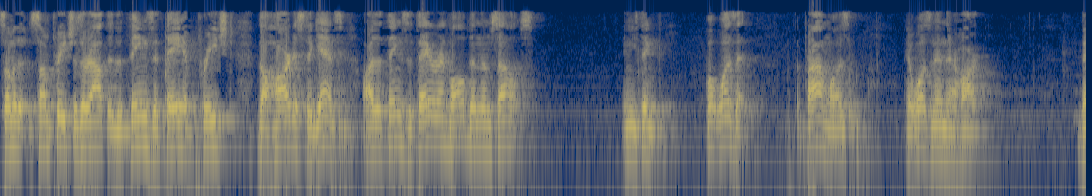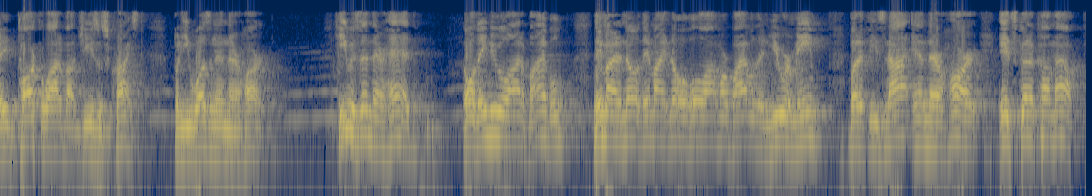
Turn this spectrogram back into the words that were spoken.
Some of the some preachers are out there, the things that they have preached the hardest against are the things that they are involved in themselves. And you think, what was it? The problem was, it wasn't in their heart. They talked a lot about Jesus Christ, but He wasn't in their heart. He was in their head. Oh, they knew a lot of Bible. They might know, they might know a whole lot more Bible than you or me. But if he's not in their heart, it's going to come out.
